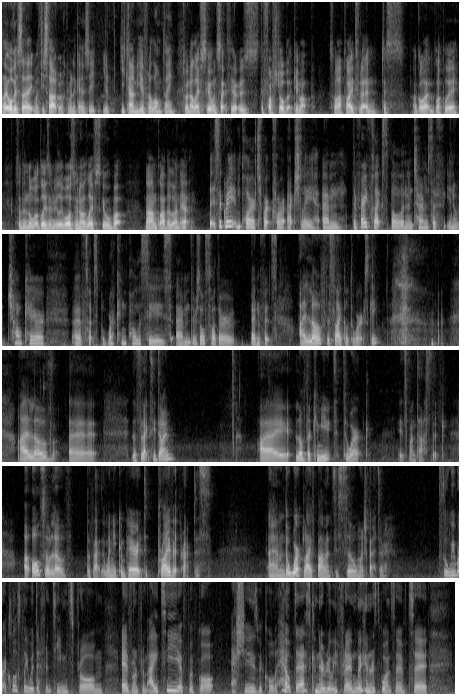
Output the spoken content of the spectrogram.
Like obviously, like, if you start working in the council, you, you can be here for a long time. So when I left school in sixth year, it was the first job that came up. So I applied for it and just I got it luckily. So I didn't know what glazing really was when I left school, but now I'm glad I got into it. It's a great employer to work for actually. Um, they're very flexible and in terms of you know childcare, uh, flexible working policies. Um, there's also other benefits. I love the cycle to work scheme. I love uh, the flexi time. I love the commute to work. It's fantastic. I also love the fact that when you compare it to private practice, um, the work-life balance is so much better. So we work closely with different teams from everyone from IT, if we've got issues, we call the help desk and they're really friendly and responsive to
